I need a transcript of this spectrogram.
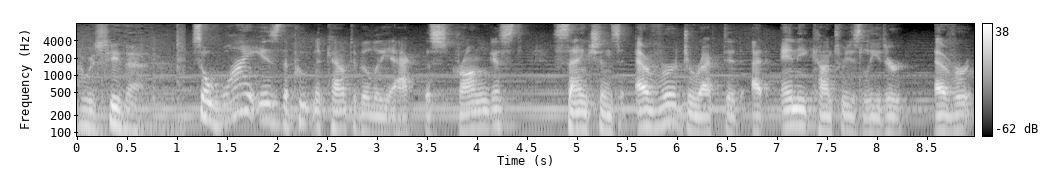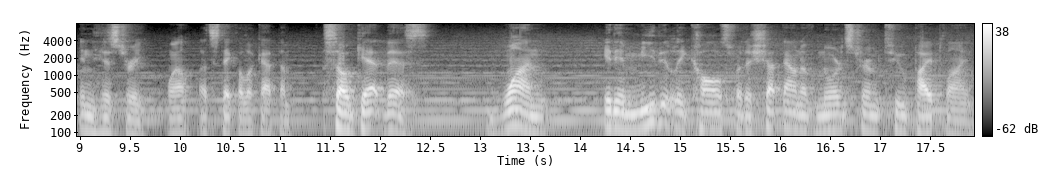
I would see that. So, why is the Putin Accountability Act the strongest sanctions ever directed at any country's leader ever in history? Well, let's take a look at them. So, get this one, it immediately calls for the shutdown of Nord Stream 2 pipeline.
